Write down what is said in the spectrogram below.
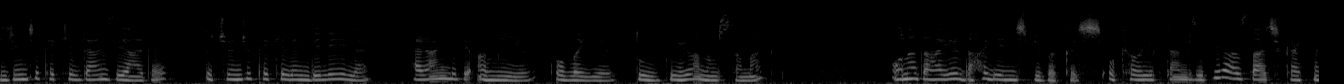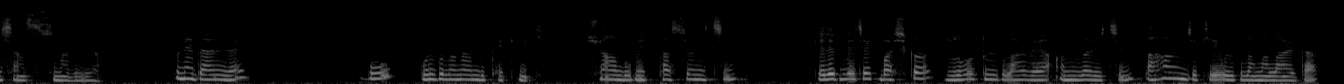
birinci tekilden ziyade üçüncü tekilin diliyle herhangi bir anıyı, olayı, duyguyu anımsamak ona dair daha geniş bir bakış, o körlükten bizi biraz daha çıkartma şansı sunabiliyor. Bu nedenle bu uygulanan bir teknik. Şu an bu meditasyon için gelebilecek başka zor duygular veya anılar için daha önceki uygulamalarda,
